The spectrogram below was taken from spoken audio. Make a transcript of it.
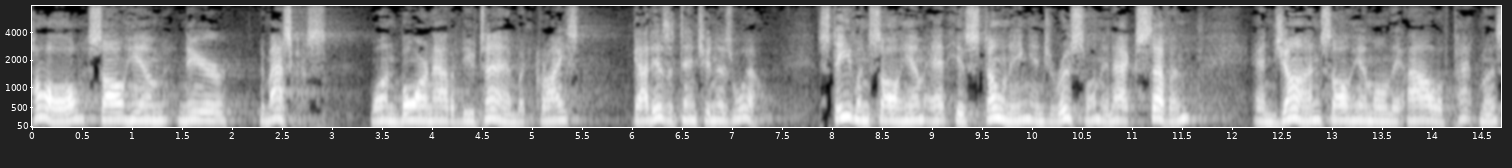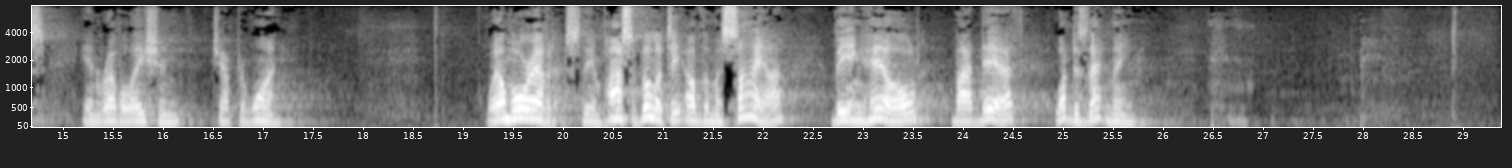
Paul saw him near Damascus, one born out of due time, but Christ got his attention as well. Stephen saw him at his stoning in Jerusalem in Acts 7, and John saw him on the Isle of Patmos in Revelation chapter 1. Well, more evidence. The impossibility of the Messiah being held by death. What does that mean?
